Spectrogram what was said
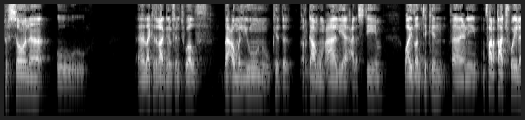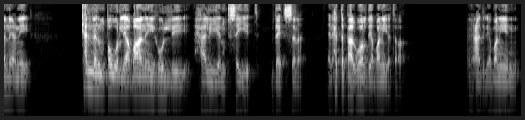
Persona و Like a Dragon Infinite Wealth باعوا مليون وكذا أرقامهم عالية على Steam وأيضا Tekken فيعني مفارقات شوي لأن يعني كأن المطور الياباني هو اللي حاليا متسيد بداية السنة. يعني حتى Palworld يابانية ترى. يعني عادي اليابانيين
